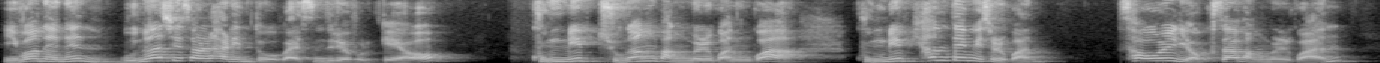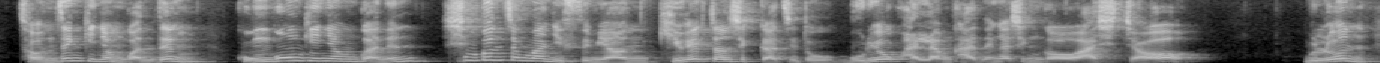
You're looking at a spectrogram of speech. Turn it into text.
이번에는 문화시설 할인도 말씀드려 볼게요. 국립중앙박물관과 국립현대미술관, 서울역사박물관, 전쟁기념관 등 공공기념관은 신분증만 있으면 기획전시까지도 무료 관람 가능하신 거 아시죠? 물론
